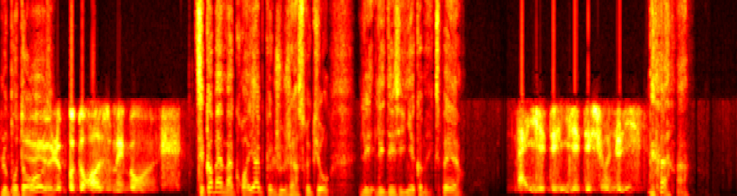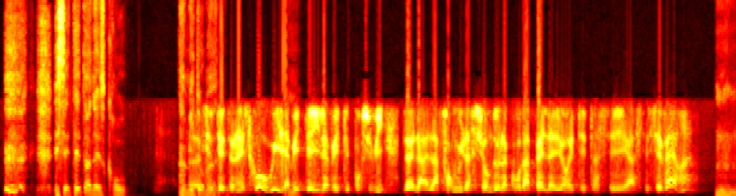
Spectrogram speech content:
Le poteau rose le, le poteau rose, mais bon, euh, C'est quand même incroyable que le juge d'instruction les, les désignait comme experts. bah, il, était, il était sur une liste. Et c'était un escroc. Un Euh. C'était un escroc, oui, il avait été, il avait été poursuivi. La, la, la formulation de la cour d'appel d'ailleurs était assez, assez sévère. Hein. Mhm.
